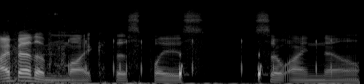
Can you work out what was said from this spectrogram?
I better mark this place so I know.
